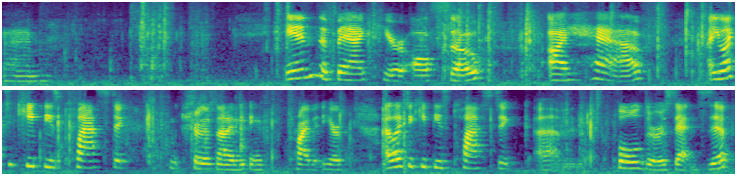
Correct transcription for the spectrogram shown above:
Um, in the bag here also, I have, I like to keep these plastic, make sure there's not anything private here. I like to keep these plastic um, folders that zip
